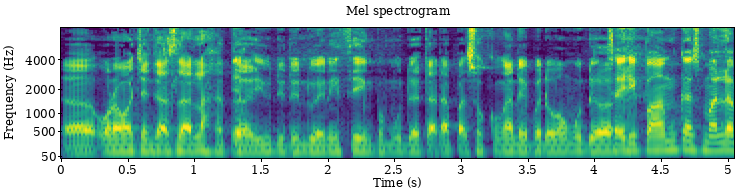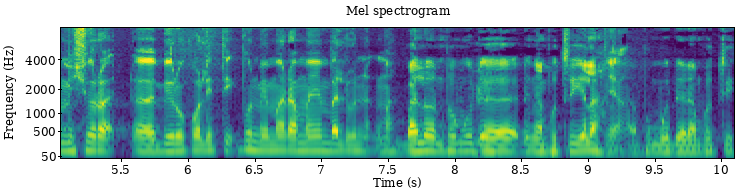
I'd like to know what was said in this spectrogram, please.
uh, orang macam Jazlan lah kata yeah. you didn't do anything pemuda tak dapat sokongan daripada orang muda saya dipahamkan semalam mesyuarat uh, biro politik pun memang ramai yang balun nak balun pemuda hmm. dengan puteri lah yeah. uh, pemuda dan puteri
